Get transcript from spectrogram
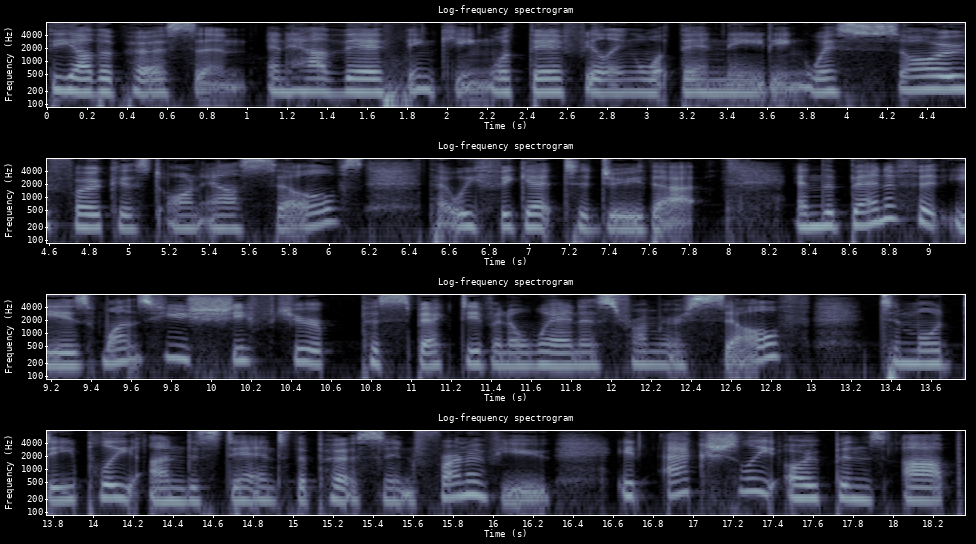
the other person and how they're thinking, what they're feeling, what they're needing. We're so focused on ourselves that we forget to do that. And the benefit is once you shift your perspective and awareness from yourself to more deeply understand the person in front of you, it actually opens up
